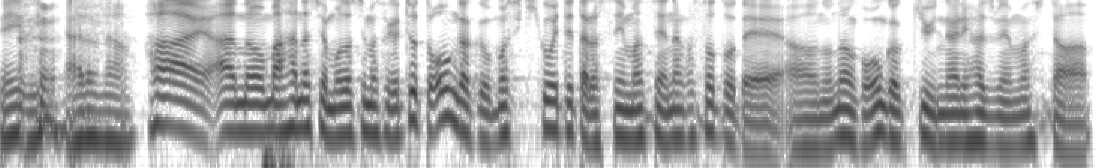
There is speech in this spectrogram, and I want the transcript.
maybe. I don't know. はい、あの、まあ、話を戻しますが、ちょっと音楽、もし聞こえてたらすいません。なんか外で、あの、なんか音楽急になり始めました。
